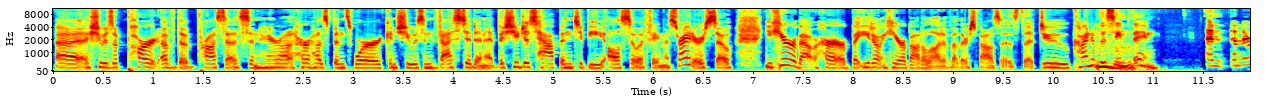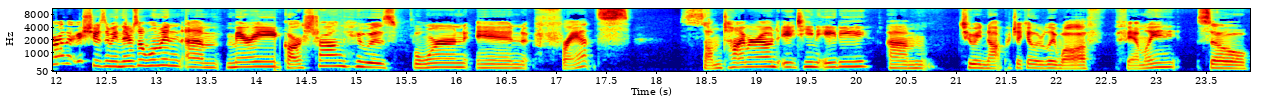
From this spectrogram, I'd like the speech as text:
Uh, she was a part of the process and her her husband's work, and she was invested in it. But she just happened to be also a famous writer, so you hear about her, but you don't hear about a lot of other spouses that do kind of the same Mhm. thing. And and there are other issues. I mean, there's a woman, um, Mary Garstang, who was born in France sometime around 1880 um, to a not particularly well off family. So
